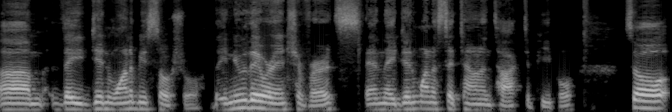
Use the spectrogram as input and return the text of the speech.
um, they didn't want to be social. They knew they were introverts and they didn't want to sit down and talk to people. So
